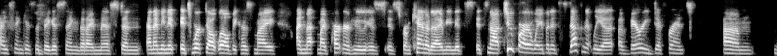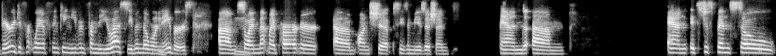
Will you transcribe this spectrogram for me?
i think is the biggest thing that i missed and and i mean it, it's worked out well because my i met my partner who is is from canada i mean it's it's not too far away but it's definitely a, a very different um very different way of thinking even from the us even though we're Mm. neighbors um so Mm. i met my partner um on ships he's a musician and um and it's just been so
